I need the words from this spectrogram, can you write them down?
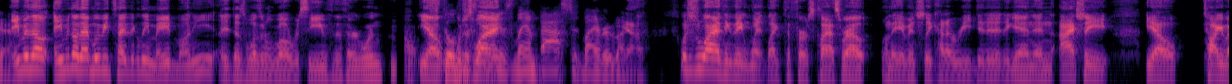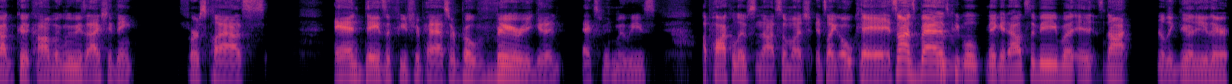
Okay. even though even though that movie technically made money, it just wasn't well received. The third one, No, Yeah, still which is why I- is lambasted by everybody. yeah, which is why I think they went like the first class route when they eventually kind of redid it again. And I actually, you know, talking about good comic movies, I actually think First Class and Days of Future Past are both very good X Men movies. Apocalypse, not so much. It's like okay, it's not as bad as Mhm. people make it out to be, but it's not really good either.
